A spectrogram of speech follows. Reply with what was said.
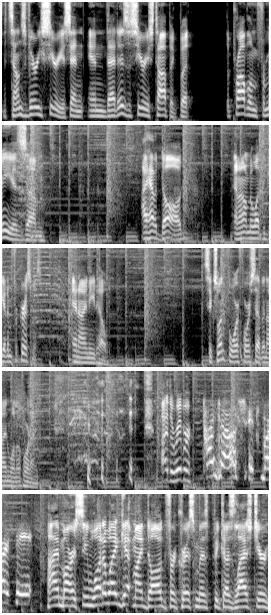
It sounds very serious, and and that is a serious topic. But the problem for me is, um, I have a dog, and I don't know what to get him for Christmas, and I need help. 614-479-1049. Hi, the river. Hi, Josh. It's Marcy. Hi, Marcy. What do I get my dog for Christmas? Because last year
